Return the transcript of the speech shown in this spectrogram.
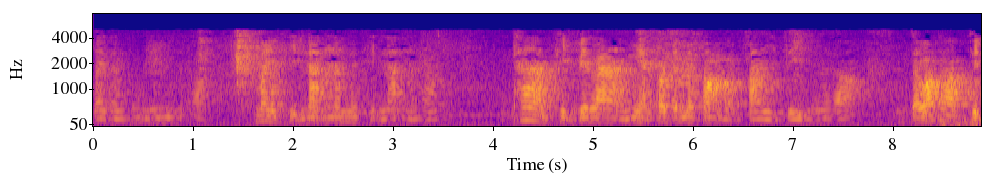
ไปกันพรุ่งนี้นะครับ ไม่ผิดนัดนั้นไม่ผิดนัดนะครับ ถ้าผิดเวลาเนี่ยก็จะไม่ต้องแบบไปตีใช่ไหมครับ แต่ว่าถ้าผิด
